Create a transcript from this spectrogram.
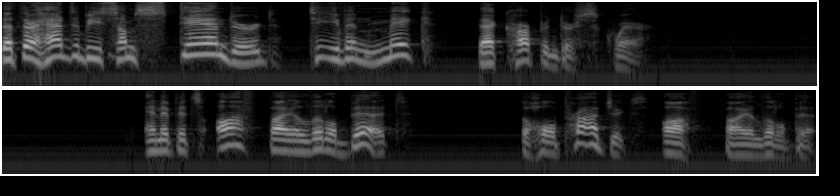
That there had to be some standard to even make that carpenter square. And if it's off by a little bit, the whole project's off by a little bit.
